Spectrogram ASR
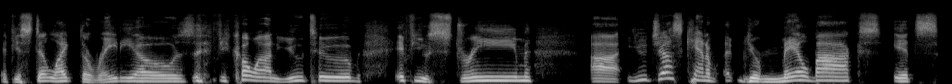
if you still like the radios if you go on youtube if you stream uh, you just can't have your mailbox it's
